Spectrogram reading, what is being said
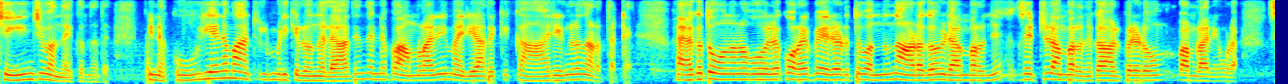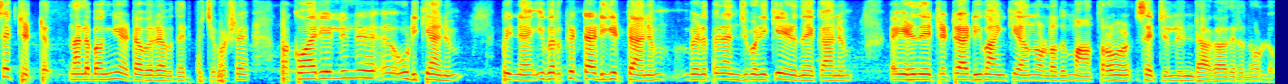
ചേഞ്ച് വന്നേക്കുന്നത്. പിന്നെ കൂര്യനെ മാറ്റലും പിടിക്കലൊന്നുമല്ല. ആദ്യം തന്നെ പാമ്പളാനി മര്യാദയ്ക്ക് കാര്യങ്ങൾ നടത്തട്ടെ. അയാൾക്ക് തോന്നണ പോലെ കുറേ പേരെടുത്ത് വന്ന് നാടകം ഇടാൻ പറഞ്ഞ് സെറ്റ് ഇടാൻ പറഞ്ഞ് കാവൽപ്പരടവും പാമ്പളാനിയും കൂടെ. സെറ്റിട്ട് നല്ല ഭംഗിയായിട്ട് അവരെ അവതരിപ്പിച്ചു. പക്ഷേ പക്വാരിയലിൽ ഉടിക്കാനും പിന്നെ ഇവർക്കിട്ട് അടി കിട്ടാനും വെളുപ്പിന് അഞ്ച് മണിക്ക് എഴുന്നേക്കാനും എഴുന്നേറ്റിട്ട് അടി വാങ്ങിക്കുക എന്നുള്ളത് മാത്രം സെറ്റിൽ ഉണ്ടാകാതിരുന്നുള്ളൂ.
